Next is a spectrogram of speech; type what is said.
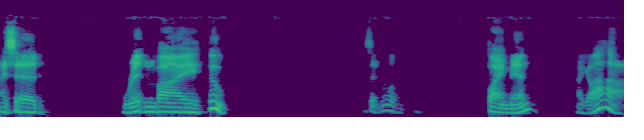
I said, Written by who? He said, Well, by men. I go, Ah.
